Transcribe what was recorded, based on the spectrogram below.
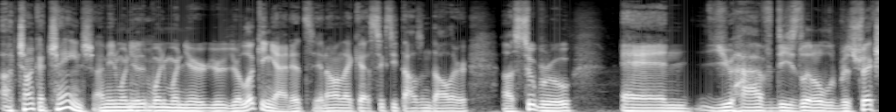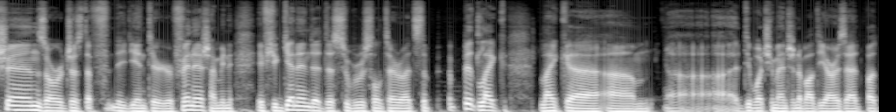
a chunk of change. I mean, when you when when you're, you're you're looking at it, you know, like a sixty thousand dollar Subaru, and you have these little restrictions or just the, the interior finish. I mean, if you get into the Subaru Solterra, it's a, a bit like like uh, um, uh, what you mentioned about the RZ, but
